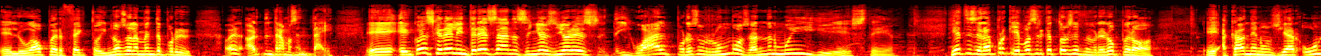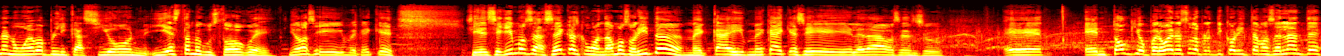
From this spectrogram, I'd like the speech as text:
el lugar perfecto. Y no solamente por ir. Bueno, ahorita entramos en Tai. En cosas que a nadie le interesan, señores, señores, igual por esos rumbos andan muy. Este. Fíjate, será porque ya a ser 14 de febrero, pero. Eh, acaban de anunciar una nueva aplicación. Y esta me gustó, güey. Yo sí, me cae que. Si seguimos a secas como andamos ahorita, me cae, me cae que sí, le damos en su. En Tokio, pero bueno, eso lo platico ahorita más adelante.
